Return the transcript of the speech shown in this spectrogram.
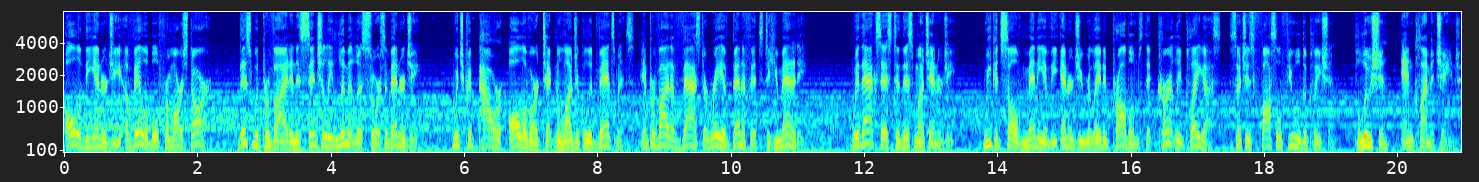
all of the energy available from our star. This would provide an essentially limitless source of energy, which could power all of our technological advancements and provide a vast array of benefits to humanity. With access to this much energy, we could solve many of the energy-related problems that currently plague us, such as fossil fuel depletion, pollution, and climate change.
